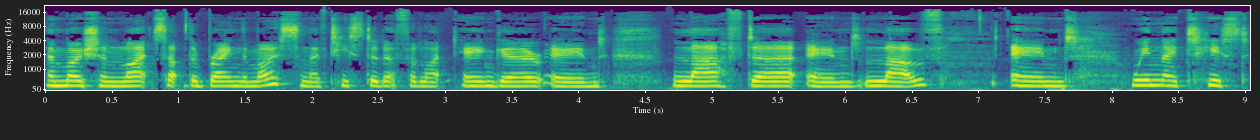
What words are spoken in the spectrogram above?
emotion lights up the brain the most and they've tested it for like anger and laughter and love and when they test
